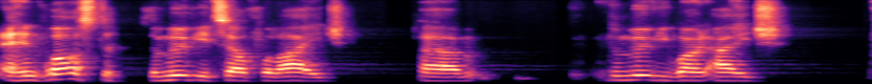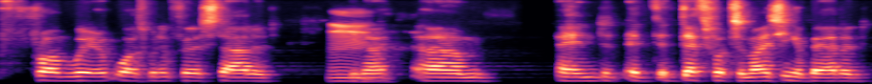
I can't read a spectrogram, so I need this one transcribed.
and whilst the, the movie itself will age, um, the movie won't age from where it was when it first started. You Mm. know, um, and it, it, that's what's amazing about it.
